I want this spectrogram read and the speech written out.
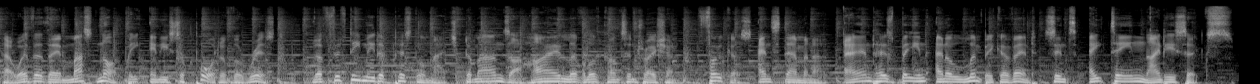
However, there must not be any support of the wrist. The 50 meter pistol match demands a high level of concentration, focus and stamina and has been an Olympic event since 1896.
